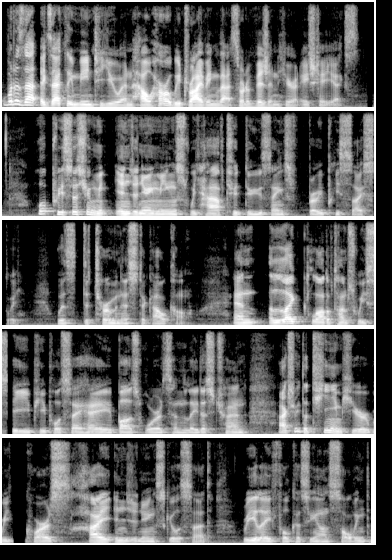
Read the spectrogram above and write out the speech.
What does that exactly mean to you, and how, how are we driving that sort of vision here at HKEX? Well, precision engineering means we have to do things very precisely with deterministic outcome. And unlike a lot of times we see people say, hey, buzzwords and latest trend, actually the team here requires high engineering skill set, really focusing on solving the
